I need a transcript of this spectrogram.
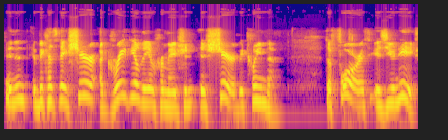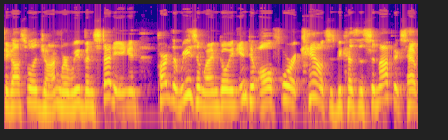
And then because they share a great deal of the information is shared between them. The fourth is unique, the Gospel of John, where we've been studying. And part of the reason why I'm going into all four accounts is because the synoptics have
